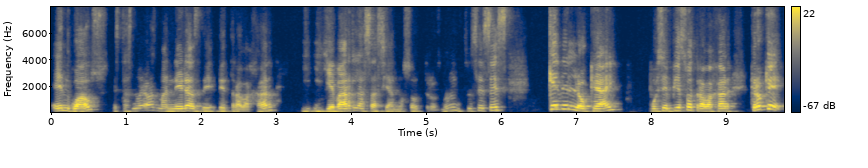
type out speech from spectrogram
end estas nuevas maneras de, trabajar y, llevarlas hacia nosotros, ¿no? Entonces es, ¿qué de lo que hay? Pues empiezo a trabajar. Creo que,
